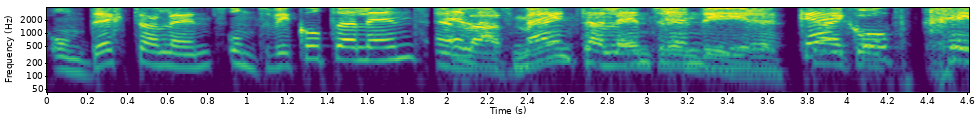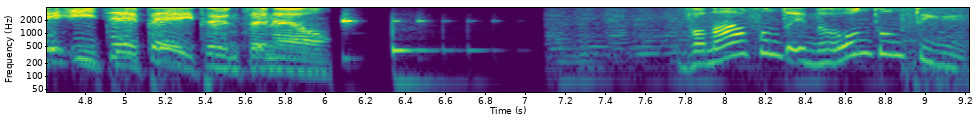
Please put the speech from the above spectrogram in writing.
ontdekt talent, ontwikkelt talent en, laat mijn talent renderen. Kijk op gitp.nl. Vanavond in Rondom 10.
